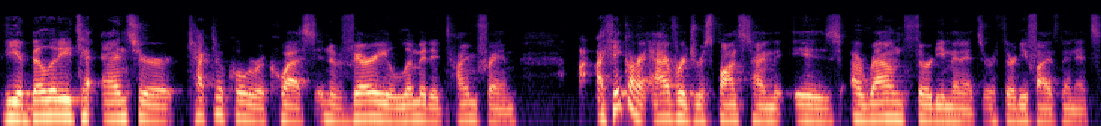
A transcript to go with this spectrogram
the ability to answer technical requests in a very limited time frame. I think our average response time is around 30 minutes or 35 minutes,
